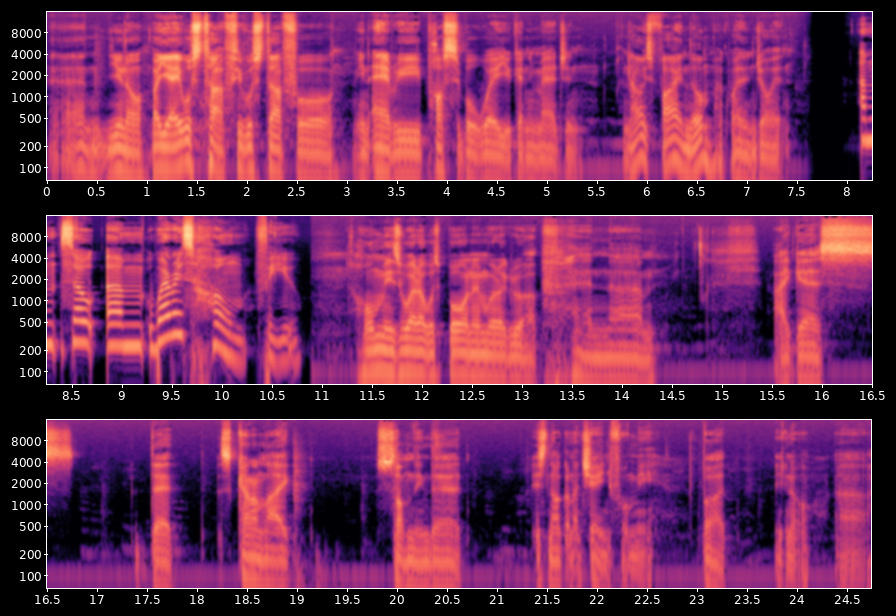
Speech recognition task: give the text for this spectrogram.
And you know, but yeah, it was tough. It was tough for in every possible way you can imagine. Now it's fine though. I quite enjoy it. Um. So, um, where is home for you? Home is where I was born and where I grew up, and um, I guess that's kind of like something that it's not gonna change for me. But you know, uh,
